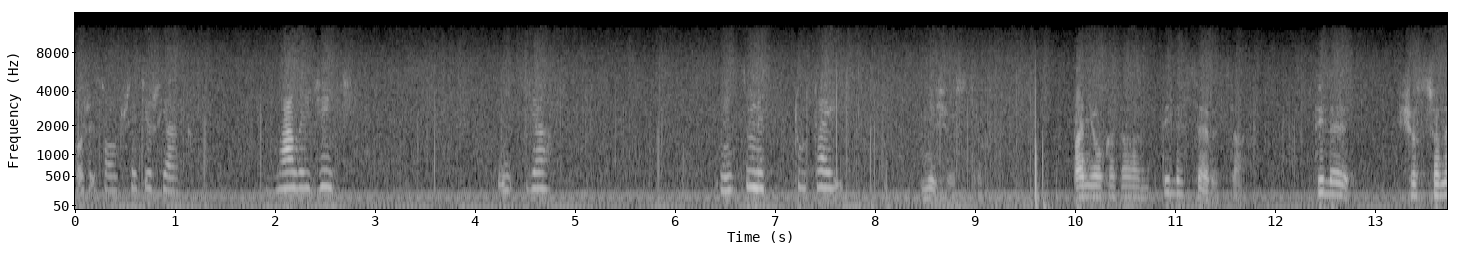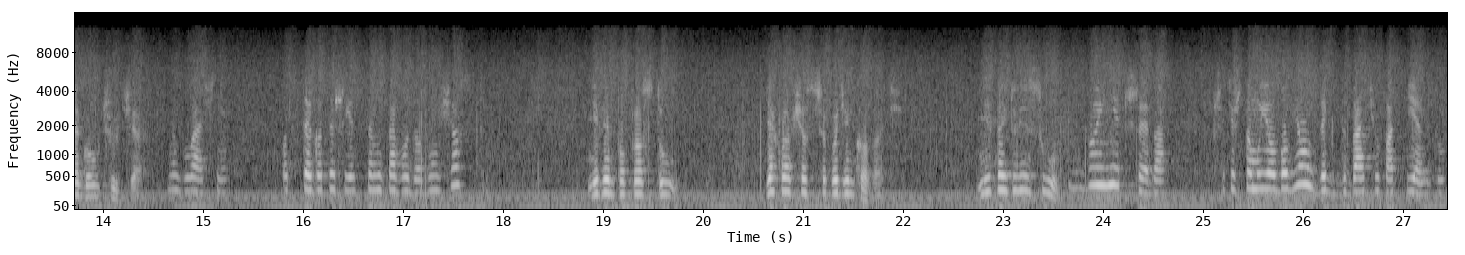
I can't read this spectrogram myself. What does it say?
Chorzy są przecież jak małe dzieci. Ja... Więc my tutaj... Nie, siostro. Pani okazała mi tyle serca, tyle siostrzanego uczucia. No właśnie. Od tego też jestem zawodową siostrą. Nie wiem po prostu, jak mam siostrze podziękować. Nie znajduję słów. Bo i nie trzeba. Przecież to mój obowiązek dbać o pacjentów.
